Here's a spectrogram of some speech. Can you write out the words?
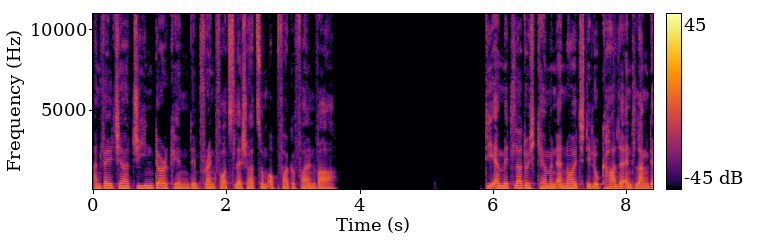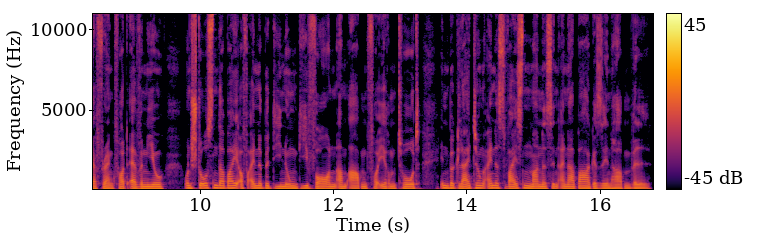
an welcher Jean Durkin dem Frankfurt Slasher zum Opfer gefallen war. Die Ermittler durchkämmen erneut die Lokale entlang der Frankfurt Avenue und stoßen dabei auf eine Bedienung, die Vaughn am Abend vor ihrem Tod in Begleitung eines weißen Mannes in einer Bar gesehen haben will.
